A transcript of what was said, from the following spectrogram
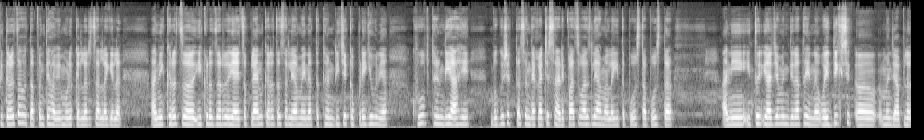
पितळचा होता पण त्या हवेमुळे कलर चालला गेला. आणि खरंच इकडं जर यायचा प्लॅन करत असाल या महिन्यात तर थंडीचे कपडे घेऊन या. खूप थंडी आहे. बघू शकता संध्याकाळचे साडेपाच वाजले आम्हाला इथं पोचता पोचता आणि इथं या जे मंदिरात आहे ना वैदिक शिक म्हणजे आपलं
